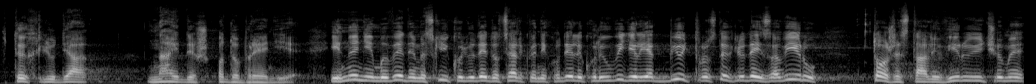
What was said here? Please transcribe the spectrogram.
в тих людях найдеш одобрення. І нині ми видимо, скільки людей до церкви не ходили, коли увиділи, як б'ють простих людей за віру, теж стали віруючими,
